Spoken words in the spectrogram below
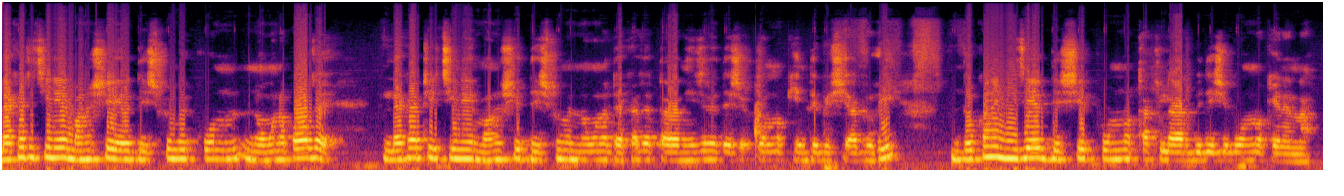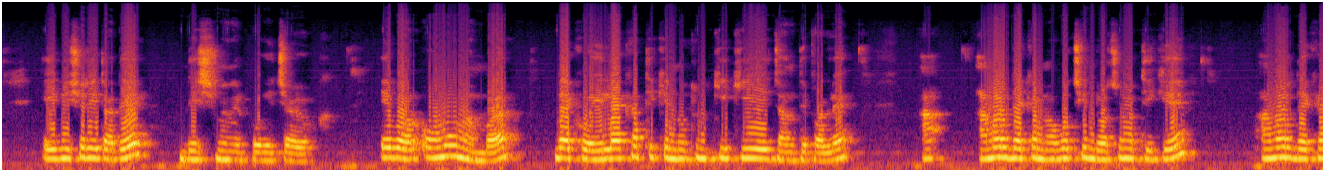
লেখাটি চীনের মানুষের দেশপ্রেমের কোন নমুনা পাওয়া যায়? লেখাটি চীনের মানুষের দেশপ্রেমের নমুনা দেখা যায়, তারা নিজের দেশের পণ্য কিনতে বেশি আগ্রহী। দোকানে নিজের দেশের পণ্য থাকলে আর বিদেশি পণ্য কেনে না। এই বিষয়টি তাদের দেশপ্রেমের পরিচায়ক এবার অম নাম্বার, দেখো এই লেখা থেকে নতুন কি কি জানতে পারলে? আমার দেখা নবচীন রচনা থেকে, আমার দেখা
